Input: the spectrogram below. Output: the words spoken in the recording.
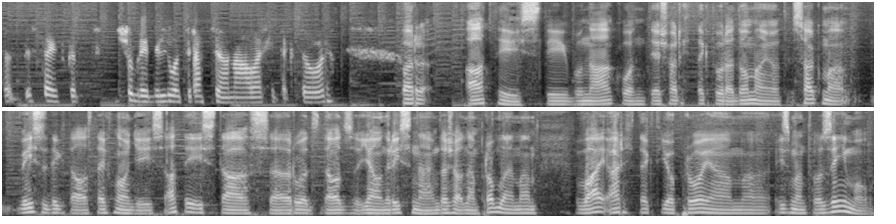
Tad es teiktu, ka šobrīd ir ļoti racionāla arhitektūra. Par attīstību nākotnē, tieši arhitektūrā domājot, sākumā visas digitālās tehnoloģijas attīstās, rodas daudz jaunu risinājumu dažādām problēmām. Vai arhitekti joprojām izmanto zīmolu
